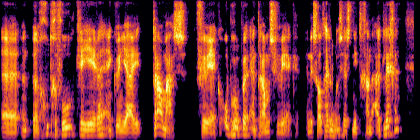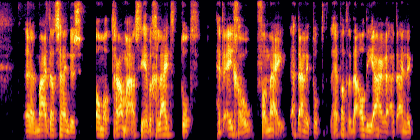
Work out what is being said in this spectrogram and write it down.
een, een goed gevoel creëren en kun jij trauma's verwerken, oproepen en trauma's verwerken. En ik zal het hele mhm. proces niet gaan uitleggen. Uh, maar dat zijn dus allemaal trauma's die hebben geleid tot het ego van mij. Uiteindelijk tot hè, wat er na al die jaren uiteindelijk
